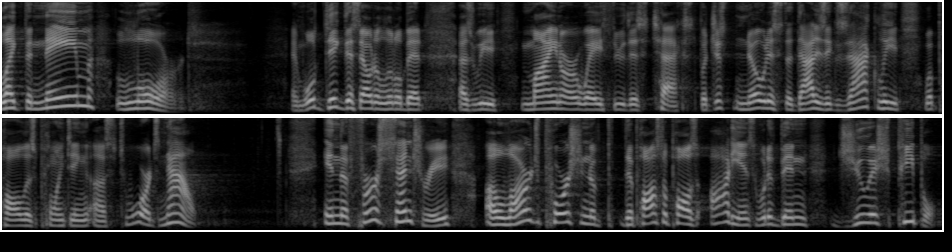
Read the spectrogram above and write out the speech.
like the name Lord. And we'll dig this out a little bit as we mine our way through this text, but just notice that that is exactly what Paul is pointing us towards. Now, in the first century, a large portion of the Apostle Paul's audience would have been Jewish people.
